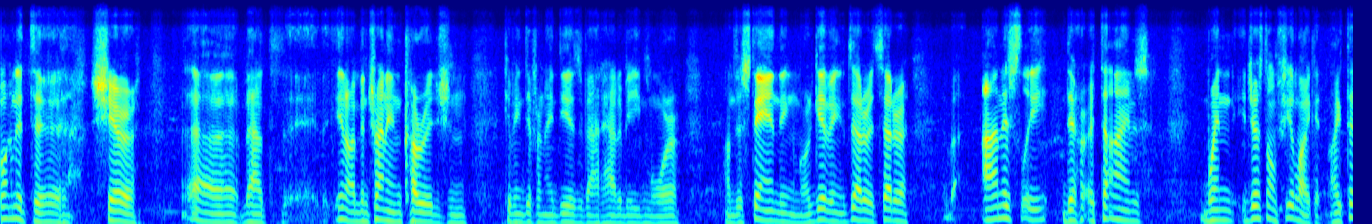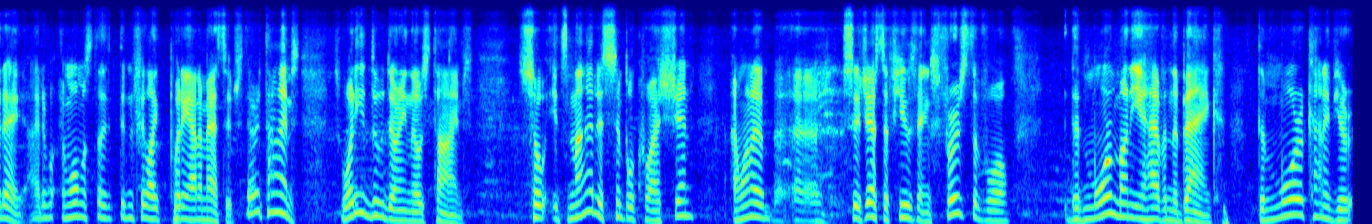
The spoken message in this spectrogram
wanted to share uh, about, you know, I've been trying to encourage and giving different ideas about how to be more understanding, more giving, etc., etc. Honestly, there are times when you just don't feel like it. Like today, I, I almost didn't feel like putting out a message. There are times. So what do you do during those times? So it's not a simple question. I want to uh, suggest a few things. First of all, the more money you have in the bank, the more kind of you're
